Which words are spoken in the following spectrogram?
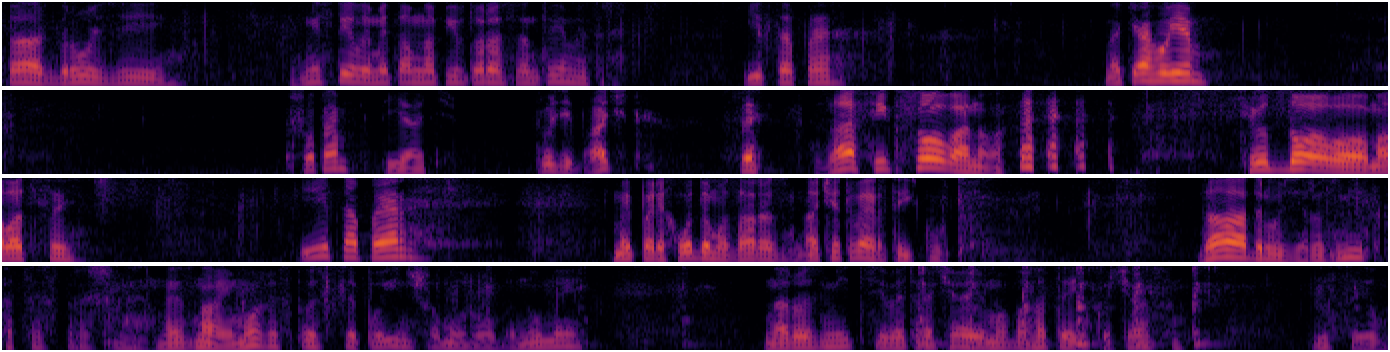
Так, друзі. Змістили ми там на півтора сантиметра. І тепер натягуємо. Що там? 5. Друзі, бачите? Все. Зафіксовано. Чудово, молодці. І тепер ми переходимо зараз на четвертий кут. Да, друзі, розмітка це страшне. Не знаю, може хтось це по-іншому робить. Ну ми на розмітці витрачаємо багатенько часу і сил.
